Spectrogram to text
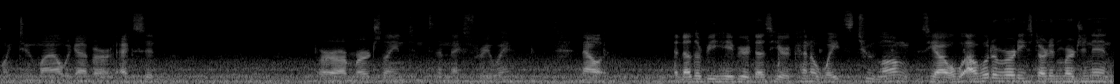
Point two mile. We got our exit or our merge lane into the next freeway. Now, another behavior it does here, it kind of waits too long. See, I, I would have already started merging in,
